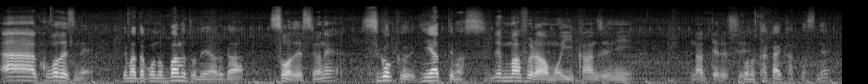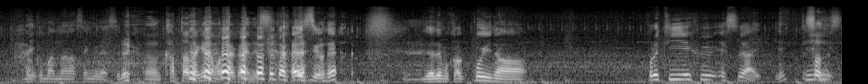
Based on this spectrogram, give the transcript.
ああここですね。でまたこのバルトのやるがそうですよね。すごく似合ってます。でマフラーもいい感じになってるし、この高いカッタですね、はい。6万7000円ぐらいする。うん、買っただけでも高いんです。高いですよね。いやでもかっこいいな。これ TFSI え？T- そうです。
